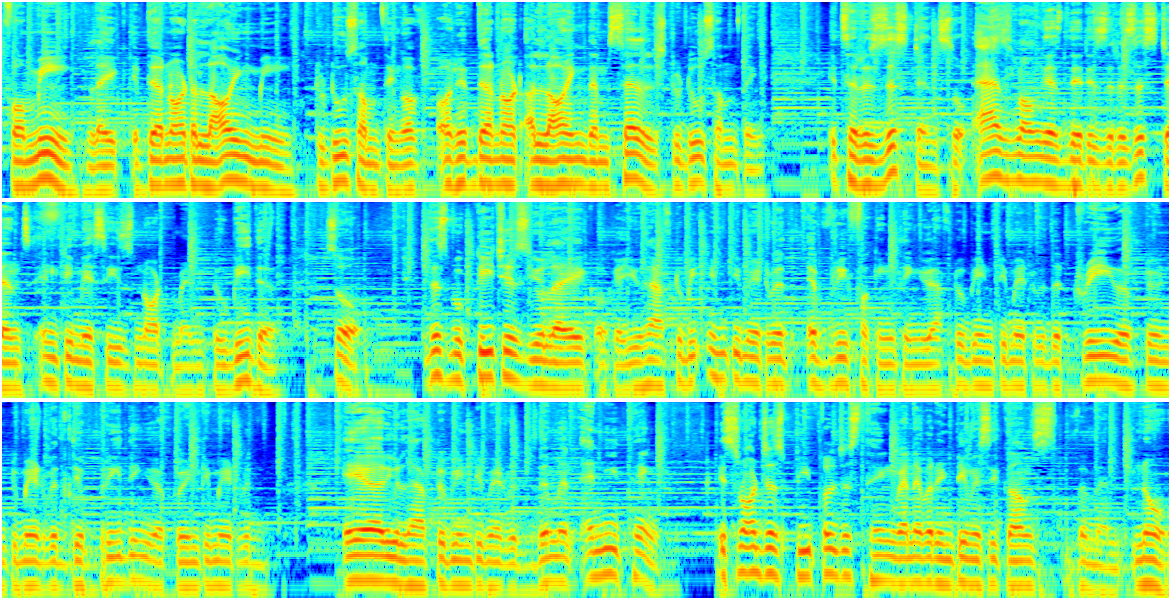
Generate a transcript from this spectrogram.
for me, like if they're not allowing me to do something, or, if they're not allowing themselves to do something, it's a resistance. So, as long as there is resistance, intimacy is not meant to be there. So, this book teaches you like okay you have to be intimate with every fucking thing. You have to be intimate with the tree you have to intimate with your breathing you have to intimate with air you'll have to be intimate with women anything. It's not just people just think whenever intimacy comes women. No.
